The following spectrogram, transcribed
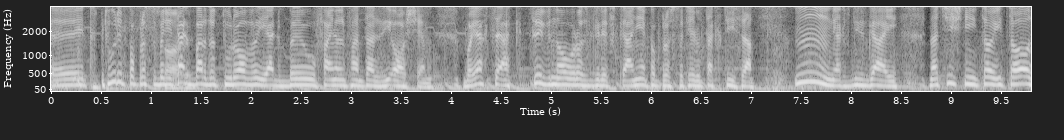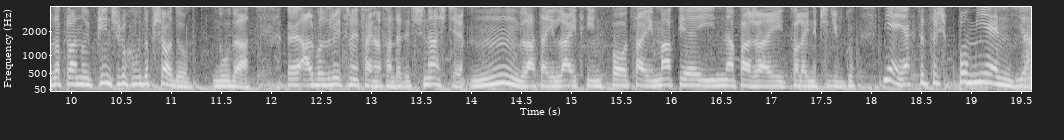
Yy, który po prostu będzie Sorry. tak bardzo turowy, jak był Final Fantasy VIII. Bo ja chcę aktywną rozgrywkę, a nie po prostu takiego taktisa. Mmm, jak w This Guy. Naciśnij to i to, zaplanuj pięć ruchów do przodu. Nuda. Yy, albo z drugiej strony Final Fantasy XIII. Mmm, lataj lightning po całej mapie i naparzaj kolejnych przeciwników. Nie, ja chcę coś pomiędzy. Ja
